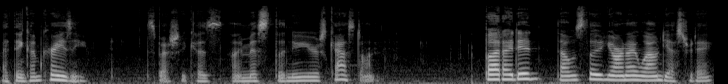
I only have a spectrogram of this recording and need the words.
I think I'm crazy, especially because I missed the New Year's cast on. But I did. That was the yarn I wound yesterday.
